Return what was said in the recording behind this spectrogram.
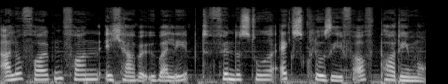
Alle Folgen von Ich habe überlebt findest du exklusiv auf Podimo.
